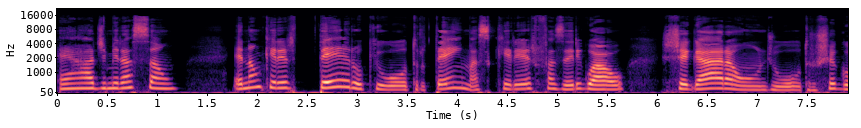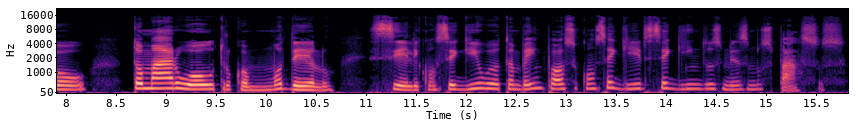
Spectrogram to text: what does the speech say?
é a admiração, é não querer ter o que o outro tem, mas querer fazer igual, chegar aonde o outro chegou, tomar o outro como modelo. Se ele conseguiu, eu também posso conseguir seguindo os mesmos passos.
